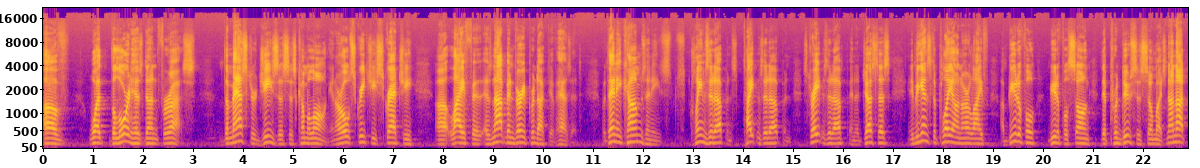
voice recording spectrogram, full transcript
of what the Lord has done for us. The Master Jesus has come along, and our old screechy, scratchy uh, life has not been very productive, has it? But then He comes and He cleans it up and tightens it up and straightens it up and adjusts us, and He begins to play on our life a beautiful, beautiful song that produces so much. Now, not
